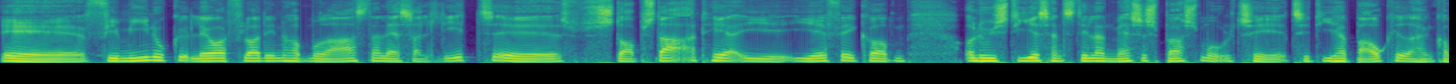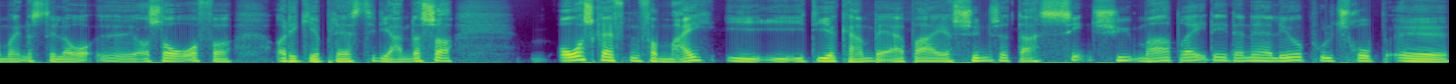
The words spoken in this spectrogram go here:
Øh, Øh, Firmino laver et flot indhop mod Arsenal, altså lidt øh, stop-start her i, i FA-koppen, og Luis Dias han stiller en masse spørgsmål til, til de her bagkæder, han kommer ind og, stiller over, øh, og står over for, og det giver plads til de andre. Så overskriften for mig i, i, i de her kampe er bare, at jeg synes, at der er sindssygt meget bredde i den her Liverpool-trup, øh,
